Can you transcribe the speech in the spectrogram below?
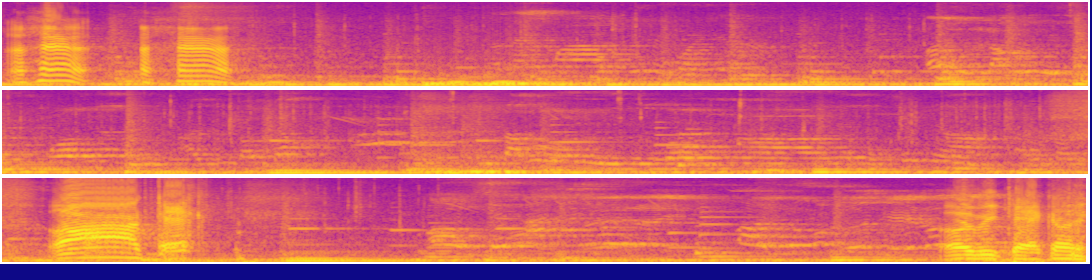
Aha aha. À kẹt. Ơi bị kẹt rồi.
